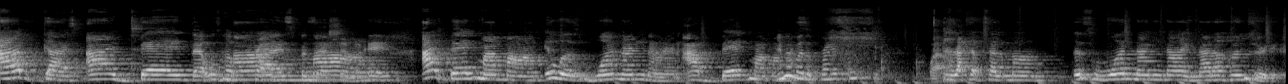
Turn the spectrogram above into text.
I guys, I begged That was her my prized possession, mom. okay? I begged my mom. It was one ninety nine. I begged my mom. You remember the prices? Wow. I kept telling mom, it's one ninety nine, not a hundred.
